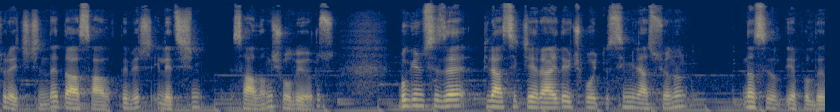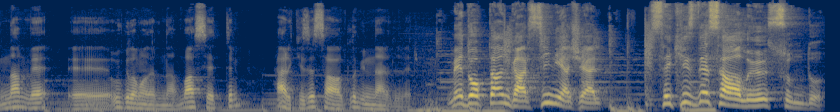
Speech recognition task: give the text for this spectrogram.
süreç içinde daha sağlıklı bir iletişim sağlamış oluyoruz. Bugün size plastik cerrahide 3 boyutlu simülasyonun nasıl yapıldığından ve e, uygulamalarından bahsettim. Herkese sağlıklı günler dilerim. Medok'tan Garcinia Gel 8'de sağlığı sundu.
